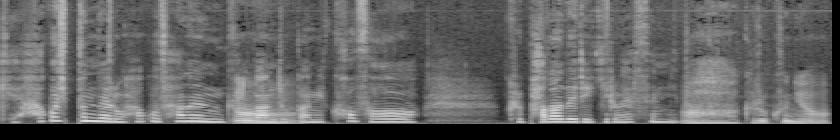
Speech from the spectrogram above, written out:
이렇게 하고 싶은 대로 하고 사는 그 어. 만족감이 커서 그 받아들이기로 했습니다. 아, 그렇군요.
